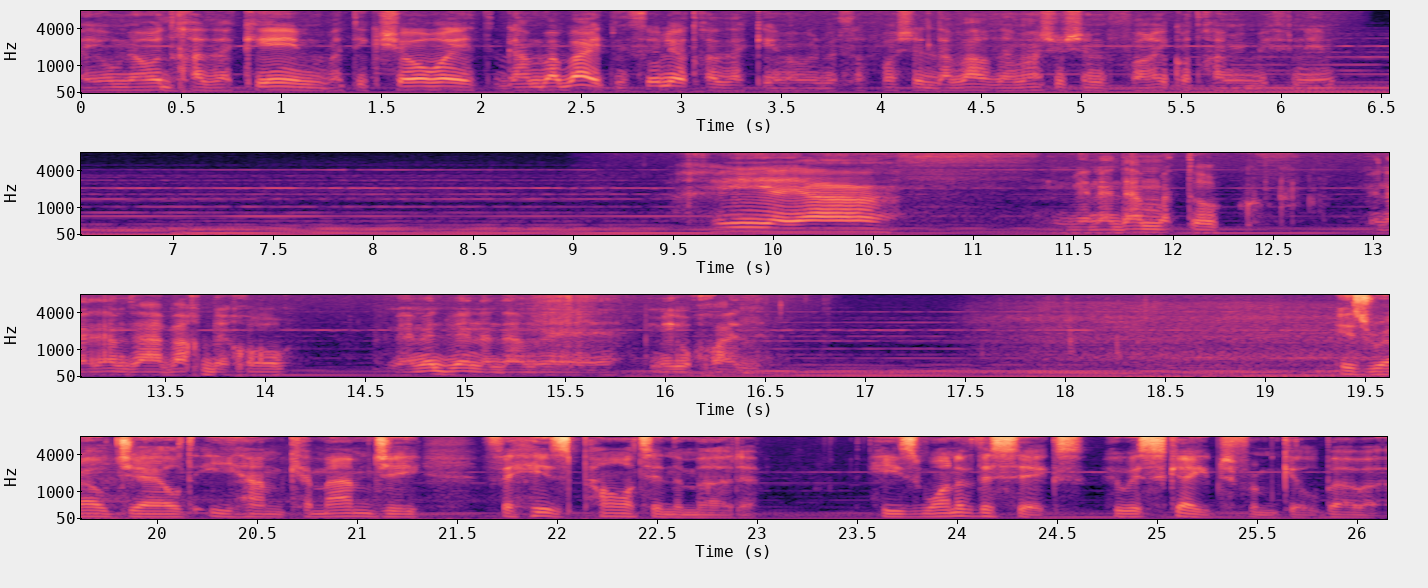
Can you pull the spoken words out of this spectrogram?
היו מאוד חזקים בתקשורת, גם בבית, ניסו להיות חזקים, אבל בסופו של דבר זה משהו שמפרק אותך מבפנים. אחי היה בן אדם מתוק, בן אדם זה אב"ח בכור, באמת בן אדם אה, מיוחד. Israel jailed Iham Kamamji for his part in the murder. He's one of the six who escaped from Gilboa.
